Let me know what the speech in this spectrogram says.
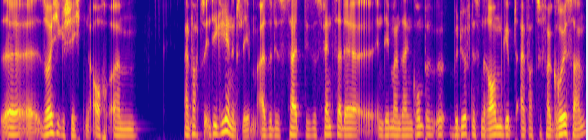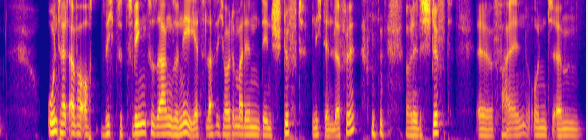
Äh, solche Geschichten auch ähm, einfach zu integrieren ins Leben. Also dieses Zeit, dieses Fenster, der, in dem man seinen Grundbedürfnissen Raum gibt, einfach zu vergrößern und halt einfach auch sich zu zwingen zu sagen, so, nee, jetzt lasse ich heute mal den, den Stift, nicht den Löffel, aber den Stift äh, fallen und ähm,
